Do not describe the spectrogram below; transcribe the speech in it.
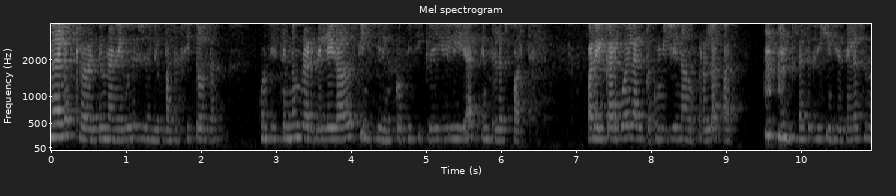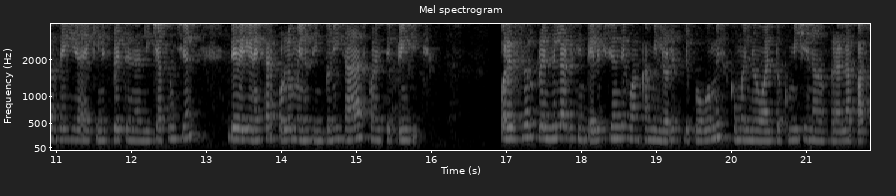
Una de las claves de una negociación de paz exitosa consiste en nombrar delegados que inspiren confianza y credibilidad entre las partes. Para el cargo del alto comisionado para la paz, las exigencias en las hojas de vida de quienes pretendan dicha función deberían estar por lo menos sintonizadas con este principio. Por eso sorprende la reciente elección de Juan Camilo Restrepo Gómez como el nuevo alto comisionado para la paz,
